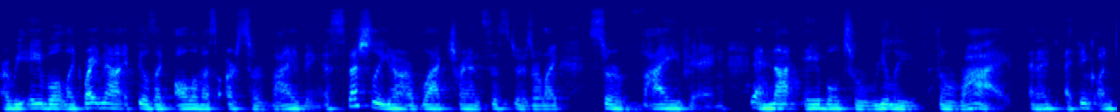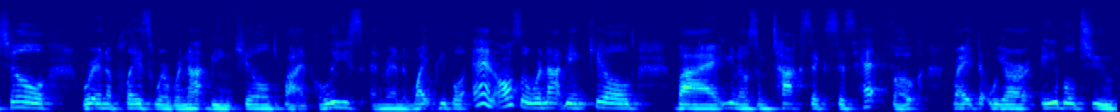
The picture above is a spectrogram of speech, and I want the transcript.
Are we able, like right now, it feels like all of us are surviving, especially, you know, our Black trans sisters are like surviving and not able to really thrive. And I, I think until we're in a place where we're not being killed by police and random white people, and also we're not being killed by, you know, some toxic cis het folk, right? That we are able to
